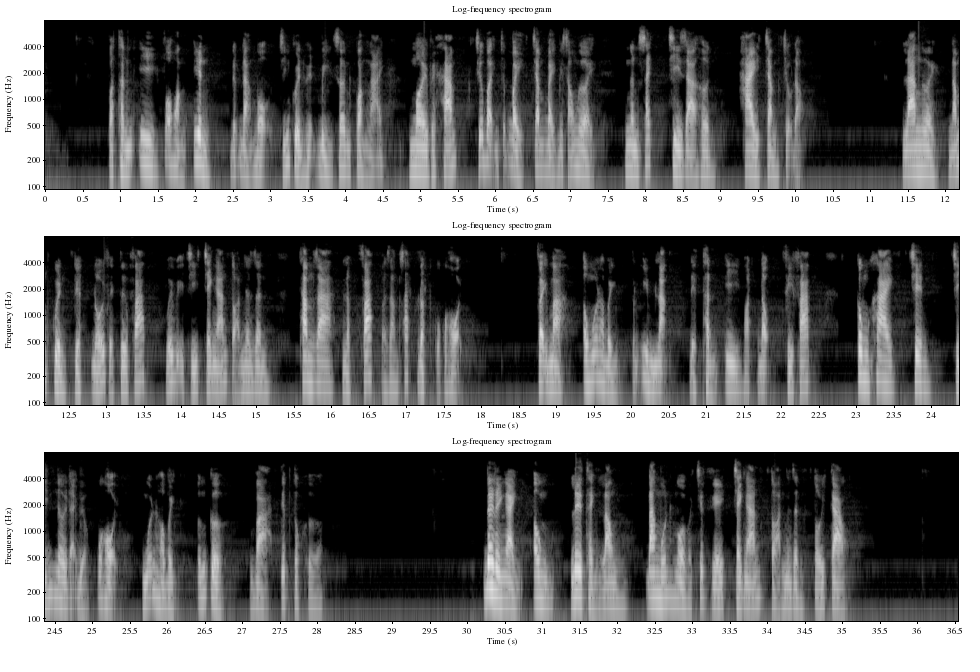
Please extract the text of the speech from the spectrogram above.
Và thần y Võ Hoàng Yên được Đảng bộ chính quyền huyện Bình Sơn Quảng Ngãi mời về khám chữa bệnh cho 776 người, ngân sách chi ra hơn 200 triệu đồng. Là người nắm quyền tuyệt đối về tư pháp với vị trí tránh án tòa án nhân dân, tham gia lập pháp và giám sát luật của Quốc hội. Vậy mà ông Nguyễn Hòa Bình vẫn im lặng để thần y hoạt động phi pháp, công khai trên chính nơi đại biểu Quốc hội Nguyễn Hòa Bình ứng cử và tiếp tục hứa. Đây là hình ảnh ông Lê Thành Long đang muốn ngồi vào chiếc ghế tranh án Tòa án Nhân dân tối cao.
